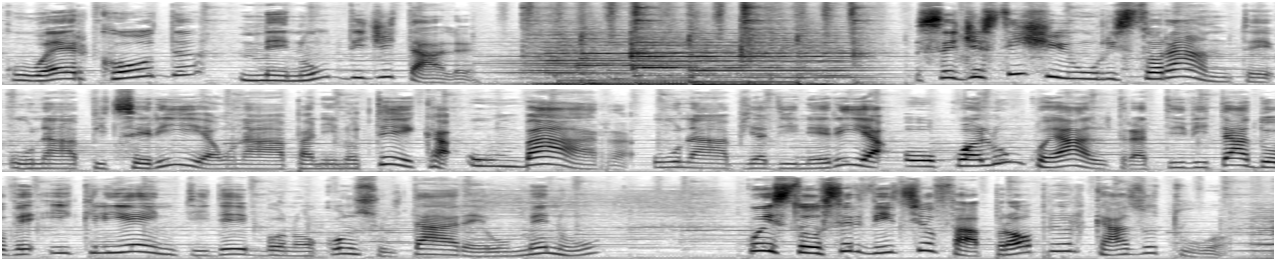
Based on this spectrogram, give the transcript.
QR code menu digitale. Se gestisci un ristorante, una pizzeria, una paninoteca, un bar, una piadineria o qualunque altra attività dove i clienti debbono consultare un menu, questo servizio fa proprio il caso tuo.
